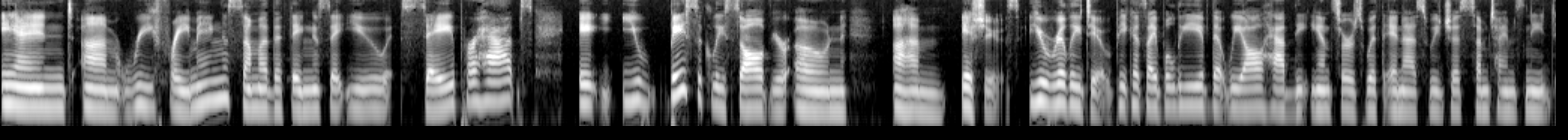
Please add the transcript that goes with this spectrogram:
and um, reframing some of the things that you say, perhaps, it, you basically solve your own um, issues. You really do, because I believe that we all have the answers within us. We just sometimes need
